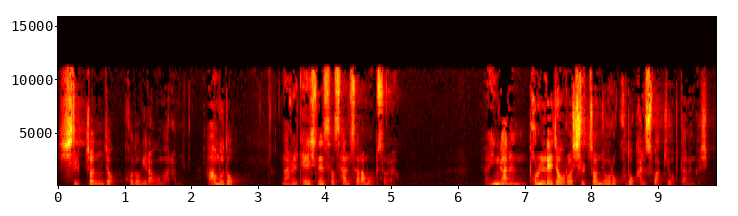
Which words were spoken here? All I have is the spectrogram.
실존적 고독이라고 말합니다. 아무도 나를 대신해서 살 사람 없어요. 인간은 본래적으로 실존적으로 고독할 수밖에 없다는 것입니다.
